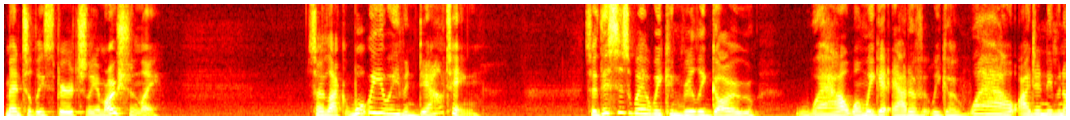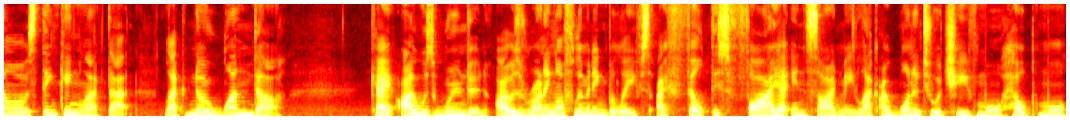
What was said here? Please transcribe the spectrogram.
mentally, spiritually, emotionally. So, like, what were you even doubting? So, this is where we can really go, wow, when we get out of it, we go, wow, I didn't even know I was thinking like that. Like, no wonder. Okay, I was wounded. I was running off limiting beliefs. I felt this fire inside me, like I wanted to achieve more, help more,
